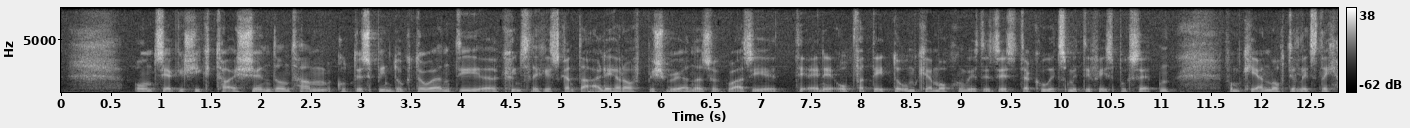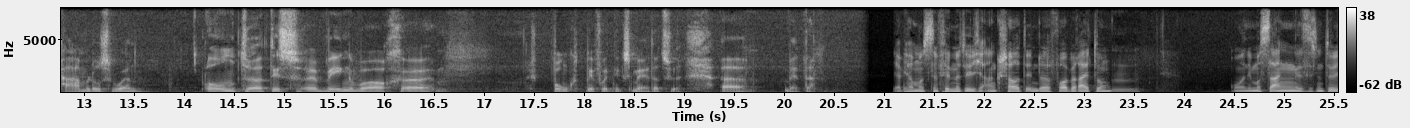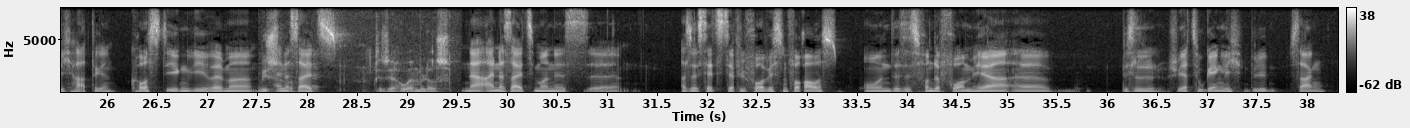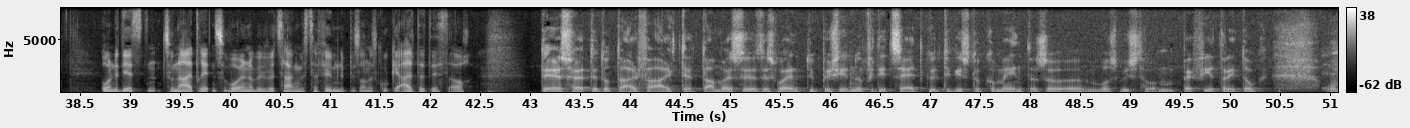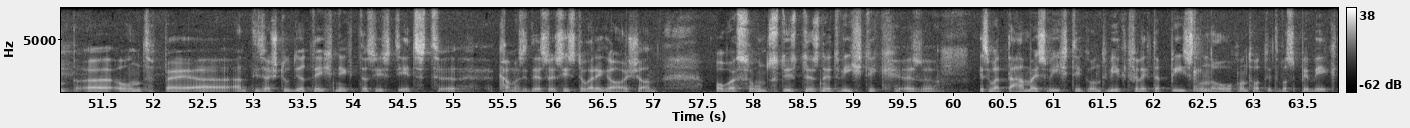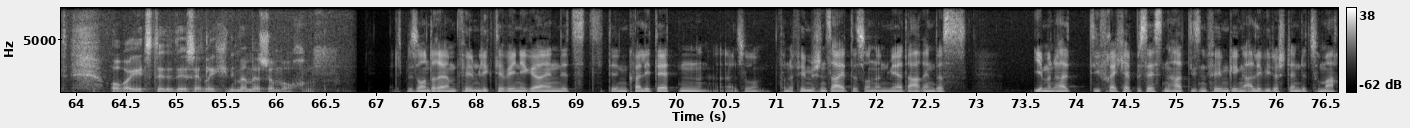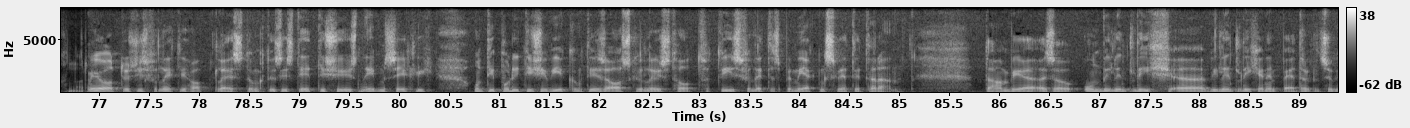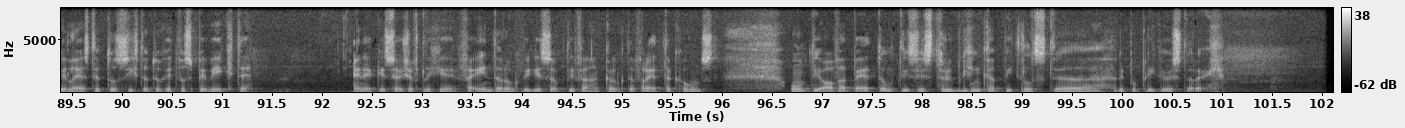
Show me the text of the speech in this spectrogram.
und sehr geschickt täuschend und haben gute Spin-Doktoren, die äh, künstliche Skandale heraufbeschwören, also quasi eine Opfer-Täter-Umkehr machen, wie das jetzt der Kurz mit den Facebook-Seiten vom Kern macht, die letztlich harmlos waren. Und äh, deswegen war auch, äh, Punkt, mir fällt nichts mehr dazu, äh, weiter. Ja, wir haben uns den Film natürlich angeschaut in der Vorbereitung. Mhm. Und ich muss sagen, es ist natürlich harte Kost irgendwie, weil man Wieso? einerseits das ist ja harmlos. Na, einerseits, man ist, äh, also es setzt sehr viel Vorwissen voraus. Und es ist von der Form her ein äh, bisschen schwer zugänglich, würde ich sagen. Ohne dir jetzt zu nahe treten zu wollen, aber ich würde sagen, dass der Film nicht besonders gut gealtert ist auch. Der ist heute total veraltet. Damals, äh, das war ein typisch nur für die Zeit gültiges Dokument. Also, was willst du haben bei vier Drehtagen und, äh, und bei, äh, an dieser Studiotechnik, das ist jetzt, äh, kann man sich das als Historiker anschauen. Aber sonst ist das nicht wichtig. Also, es war damals wichtig und wirkt vielleicht ein bisschen nach und hat etwas bewegt. Aber jetzt hätte ich das eigentlich nicht mehr, mehr so machen. Das Besondere am Film liegt ja weniger in jetzt den Qualitäten, also von der filmischen Seite, sondern mehr darin, dass jemand halt die Frechheit besessen hat, diesen Film gegen alle Widerstände zu machen, oder? Ja, das ist vielleicht die Hauptleistung. Das Ästhetische ist nebensächlich und die politische Wirkung, die es ausgelöst hat, die ist vielleicht das Bemerkenswerte daran. Da haben wir also unwillentlich äh, willentlich einen Beitrag dazu geleistet, dass sich dadurch etwas bewegte. Eine gesellschaftliche Veränderung, wie gesagt, die Verankerung der Freiheit der Kunst und die Aufarbeitung dieses trüblichen Kapitels der Republik Österreich.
